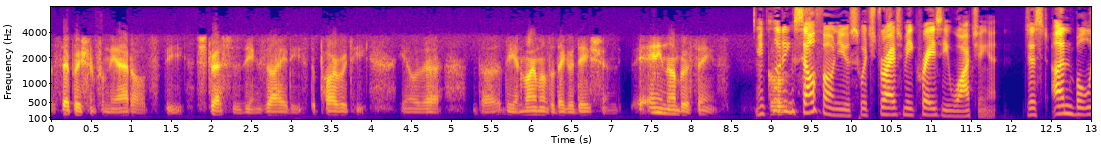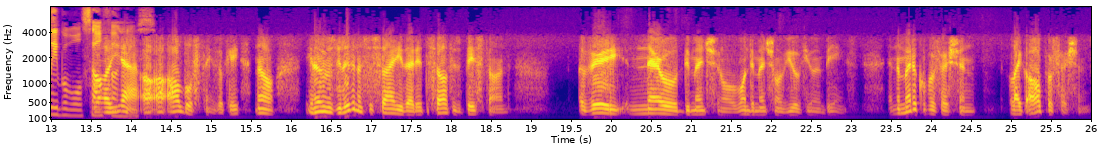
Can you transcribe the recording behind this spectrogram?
The separation from the adults, the stresses, the anxieties, the poverty, you know, the the, the environmental degradation, any number of things. Including so, cell phone use, which drives me crazy watching it. Just unbelievable cell well, phone yeah, use. All, all those things, okay? Now, in other words, we live in a society that itself is based on a very narrow dimensional, one dimensional view of human beings. And the medical profession, like all professions,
